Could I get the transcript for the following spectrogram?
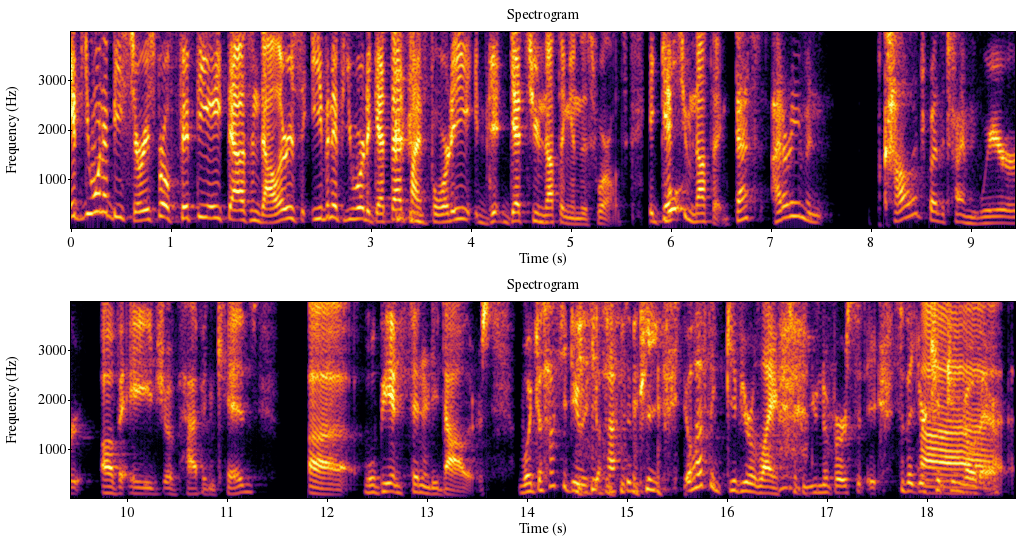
if you want to be serious, bro, fifty-eight thousand dollars, even if you were to get that by forty, it gets you nothing in this world. It gets Well, you nothing. That's I don't even college by the time we're of age of having kids uh will be infinity dollars. What you'll have to do is you'll have to be you'll have to give your life to the university so that your kid can go there. Uh,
